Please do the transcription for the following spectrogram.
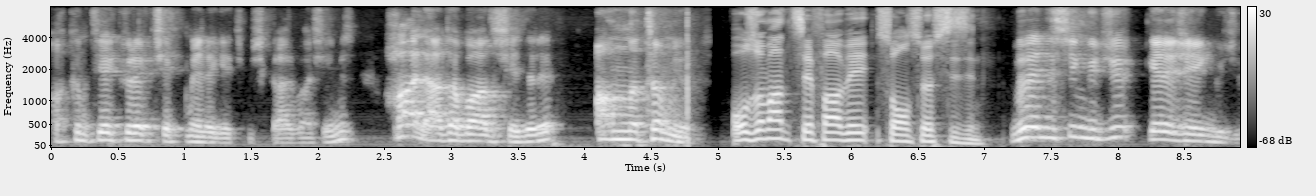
akıntıya kürek çekmeyle geçmiş galiba şeyimiz. Hala da bazı şeyleri anlatamıyoruz. O zaman Sefa Bey son söz sizin. Mühendisin gücü, geleceğin gücü.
